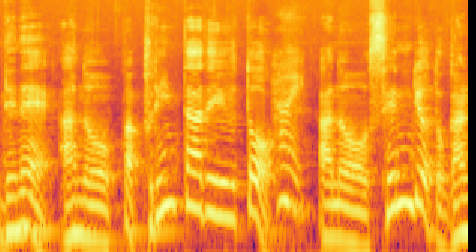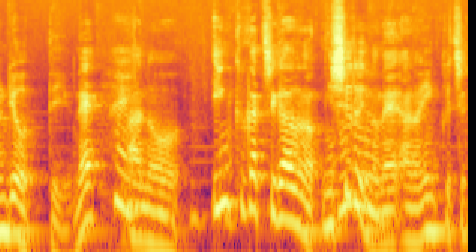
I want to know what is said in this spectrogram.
でねあの、まあ、プリンターでいうと、はい。あの染料と顔料っていうね、はい。あのインクが違うの2種類のね、あのインク違い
